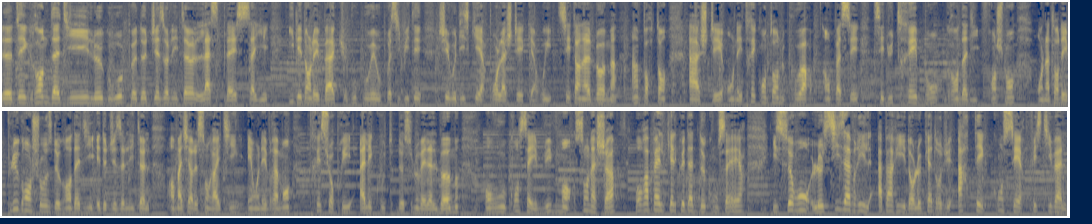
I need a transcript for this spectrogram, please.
des Grandes Daddy, le groupe de Jason Little, Last Place. Ça y est, il est dans les bacs. Vous pouvez vous précipiter chez vos disquaires pour l'acheter, car oui, c'est un album important à acheter. On est très content de pouvoir en passer. C'est du très bon Grand Daddy. Franchement, on n'attendait plus grand chose de Grand Daddy et de Jason Little en matière de songwriting, et on est vraiment très surpris à l'écoute de ce nouvel album. On vous conseille vivement son achat. On rappelle quelques dates de concert. Ils seront le 6 avril à Paris dans le cadre du Arte Concert Festival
